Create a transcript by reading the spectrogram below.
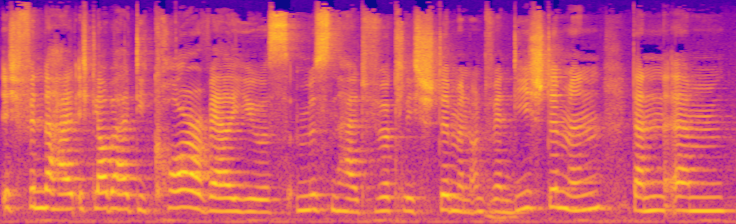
ich finde halt, ich glaube halt, die Core Values müssen halt wirklich stimmen. Und wenn die stimmen, dann, ähm,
